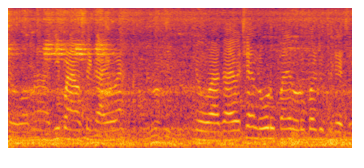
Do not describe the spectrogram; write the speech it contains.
જો હમણાં હજી પણ આવશે ગાયો જો આ ગાયો છે રોડ ઉપર રોડ ઉપર જ રહે છે.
